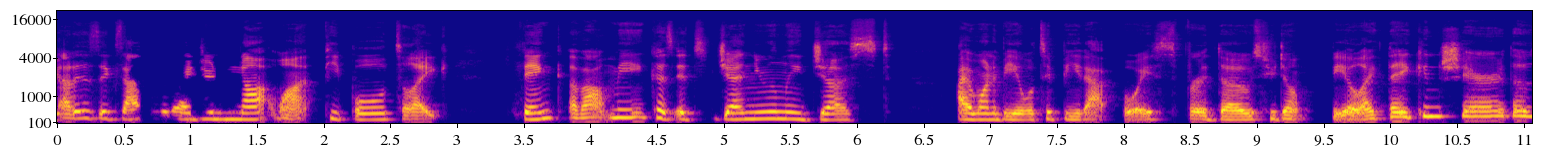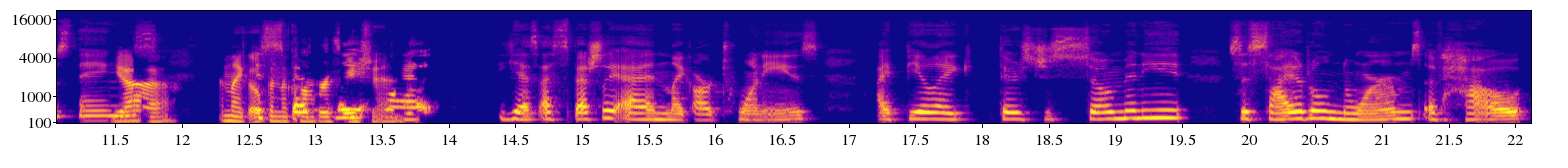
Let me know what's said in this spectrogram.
that is exactly what I do not want people to like think about me because it's genuinely just I want to be able to be that voice for those who don't feel like they can share those things. Yeah. And like open especially the conversation. At, yes, especially in like our 20s. I feel like there's just so many societal norms of how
